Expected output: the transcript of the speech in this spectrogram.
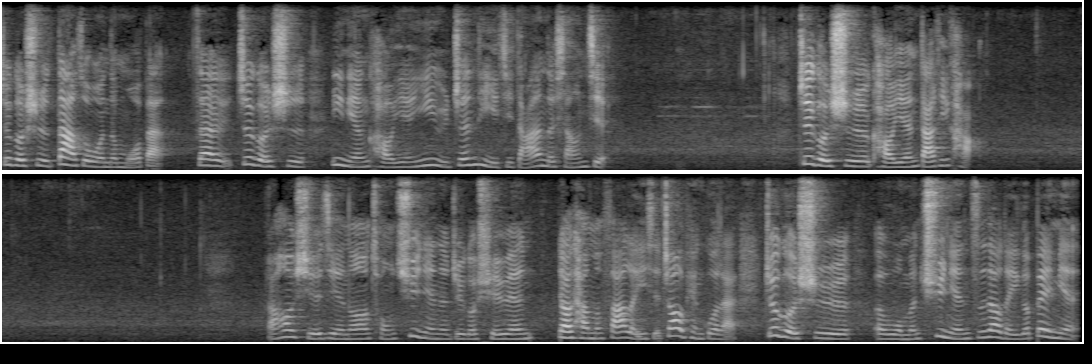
这个是大作文的模板，在这个是历年考研英语真题以及答案的详解。这个是考研答题卡，然后学姐呢，从去年的这个学员要他们发了一些照片过来，这个是呃我们去年资料的一个背面，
